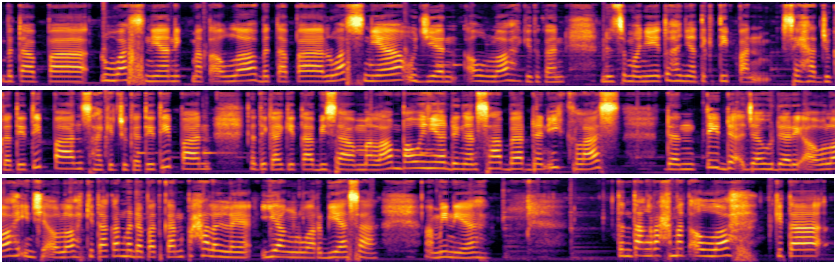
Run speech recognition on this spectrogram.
betapa luasnya nikmat Allah betapa luasnya ujian Allah gitu kan. Dan semuanya itu hanya titipan. Sehat juga titipan sakit juga titipan. Ketika kita bisa melampauinya dengan sabar dan ikhlas dan tidak jauh dari Allah insya Allah kita akan mendapatkan pahala yang luar biasa amin ya tentang rahmat Allah kita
